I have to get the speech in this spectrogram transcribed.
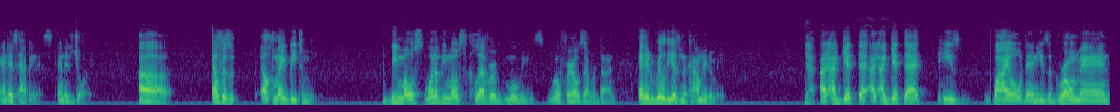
and his happiness and his joy. Uh, Elf is Elf may be to me the most one of the most clever movies Will Ferrell's ever done, and it really isn't a comedy to me. Yeah. I, I get that. I, I get that he's wild and he's a grown man.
